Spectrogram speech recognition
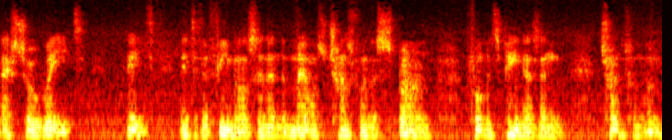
extra weight, weight into the females and then the males transfer the sperm from its penis and transfer them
